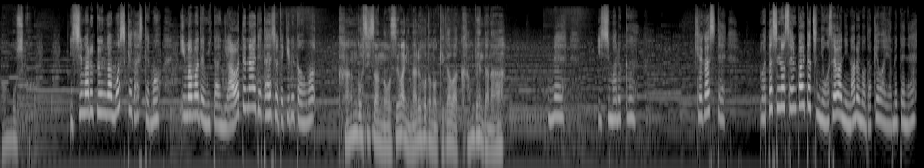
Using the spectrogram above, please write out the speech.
看護師か。石丸くんがもし怪我しても今までみたいに慌てないで対処できると思う看護師さんのお世話になるほどの怪我は勘弁だな。ねえ石丸くん。怪我して私の先輩たちにお世話になるのだけはやめてね。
